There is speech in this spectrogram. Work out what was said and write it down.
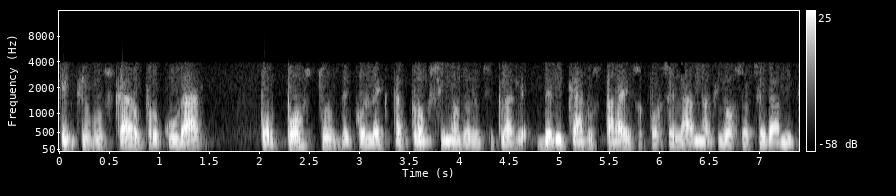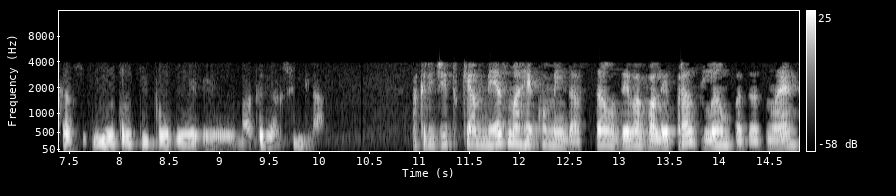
tem que buscar o procurar por postos de colecta próximos de reciclaje dedicados para eso, porcelanas, losas, cerámicas e outro tipo de eh, material similar. Acredito que a mesma recomendação deva valer para as lâmpadas, não é?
